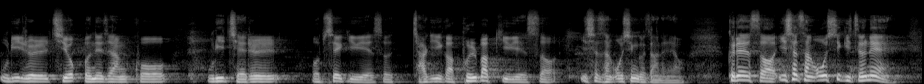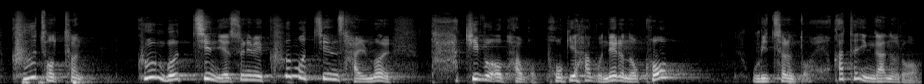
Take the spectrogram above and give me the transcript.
우리를 지옥 보내지 않고 우리 죄를 없애기 위해서 자기가 벌 받기 위해서 이 세상 오신 거잖아요. 그래서 이 세상 오시기 전에 그 좋던 그 멋진 예수님의 그 멋진 삶을 다 기브업하고 포기하고 내려놓고 우리처럼 똑같은 인간으로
